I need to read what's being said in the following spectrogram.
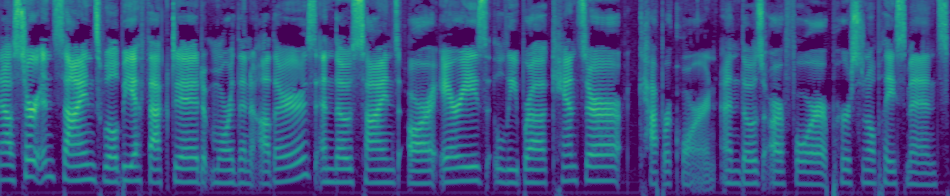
Now, certain signs will be affected more than others, and those signs are Aries, Libra, Cancer, Capricorn, and those are for personal placements,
